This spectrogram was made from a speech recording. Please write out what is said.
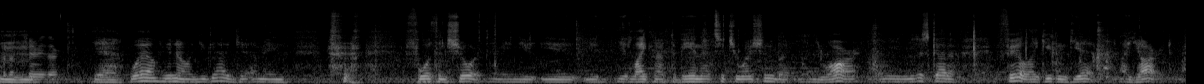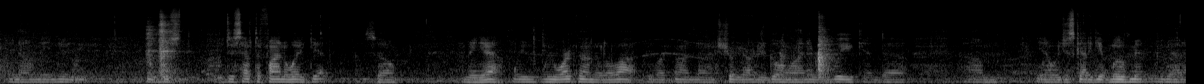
Mhm. opportunity there. Yeah, well, you know, you got to get, I mean, fourth and short. I mean, you, you, you, you'd like not to be in that situation, but when you are, I mean, you just got to feel like you can get a yard. You know, I mean, you, you, you just you just have to find a way to get it. So, I mean, yeah, we, we work on it a lot. We work on uh, short yardage goal line every week, and uh, um, you know, we just got to get movement. We got to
